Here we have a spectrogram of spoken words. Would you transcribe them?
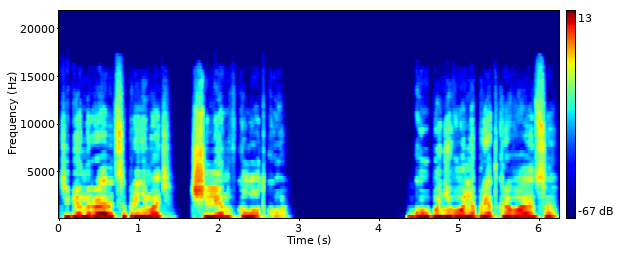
«Тебе нравится принимать член в глотку?» Губы невольно приоткрываются,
